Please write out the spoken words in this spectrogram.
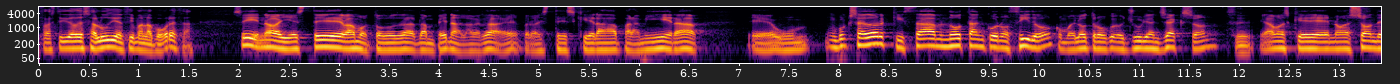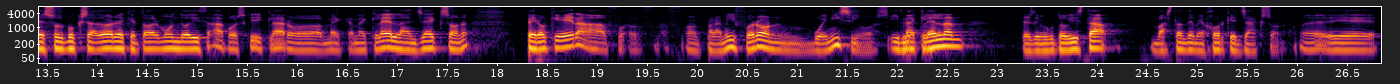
fastidiado de salud y encima en la pobreza. Sí, no, y este, vamos, todos dan pena, la verdad, ¿eh? pero este es que era, para mí, era eh, un, boxeador quizá no tan conocido como el otro Julian Jackson, digamos que no son de esos boxeadores que todo el mundo dice, ah, pues sí, claro, McClellan, Jackson, pero que era, para mí fueron buenísimos. Y McClellan, desde mi punto de vista, bastante mejor que Jackson. Eh,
